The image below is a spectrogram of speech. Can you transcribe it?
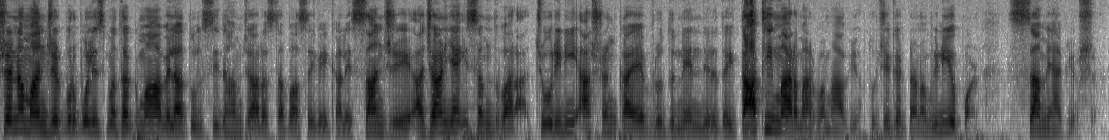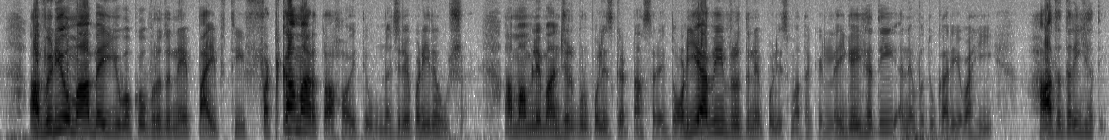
શહેરના માંજરપુર પોલીસ મથકમાં આવેલા તુલસીધામ ચાર રસ્તા પાસે ગઈકાલે સાંજે અજાણ્યા ઇસમ દ્વારા ચોરીની આશંકાએ વૃદ્ધને નિર્દયતાથી માર મારવામાં આવ્યો હતો, જે ઘટનાનો વીડિયો પણ સામે આવ્યો છે. આ વિડીયોમાં બે યુવકો વૃદ્ધને પાઇપથી ફટકા મારતા હોય તેવું નજરે પડી રહ્યું છે. આ મામલે માંજરપુર પોલીસ ઘટના સ્થળે દોડી આવી, વૃદ્ધને પોલીસ મથકે લઈ ગઈ હતી અને વધુ કાર્યવાહી હાથ ધરી હતી.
